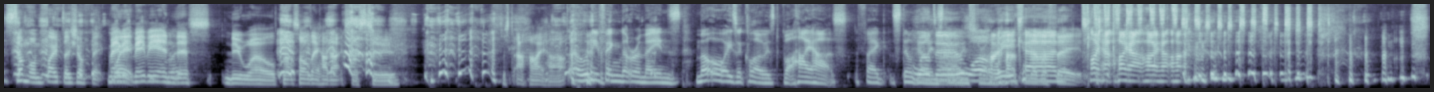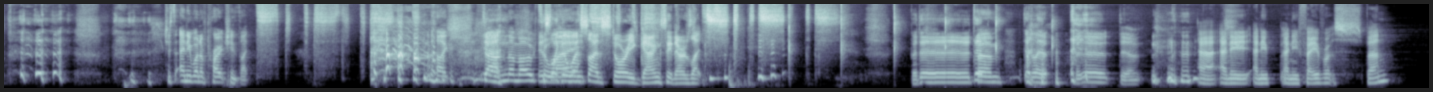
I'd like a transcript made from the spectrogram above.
Someone Photoshop it. Maybe quick. maybe in this new world, that's all they had access to. Just a hi hat. The only thing that remains, motorways are closed, but hi hats, Feg, still We'll going. still do going what strong. we Hi-hats can. fade. Hi hat, hi hat, hi hat. Hi. Just anyone approaching is like, like down the motorway. It's like a West Side Story gang scene. Everyone's like, Um, Uh, any any any favorites, Ben?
